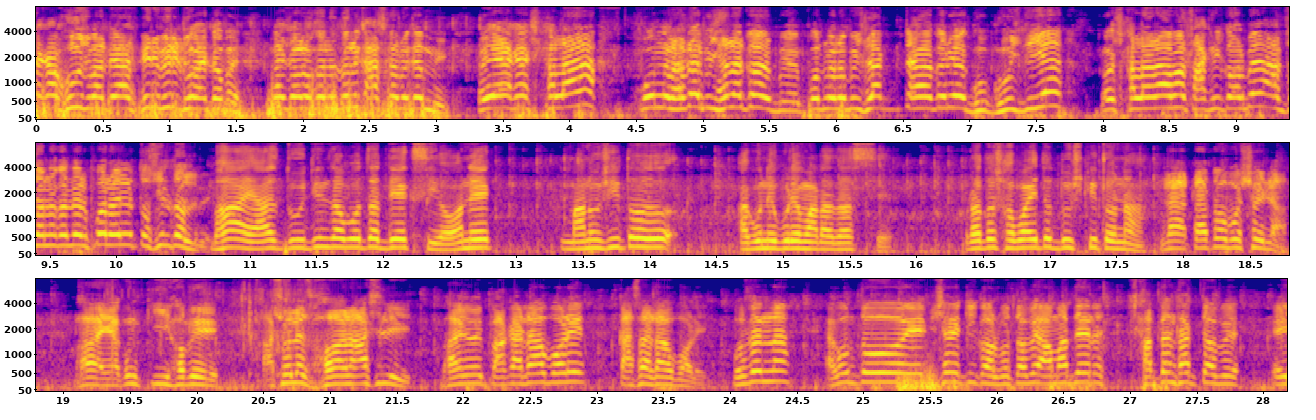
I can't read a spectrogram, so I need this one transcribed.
টাকা ঘুষ বাদে আর ফিরে ফিরে ঢুকাইতে হবে। না জনগণের জন্য কাজ করবে কেমনি? ওই এক এক শালা পনেরো হাজার বিশ হাজার করে পনেরো বিশ লাখ টাকা করে ঘুষ দিয়ে ওই শালারা আমার চাকরি করবে আর জনগণের উপর হইলে তহসিল তুলবে। ভাই আজ দুই দিন যাবত যা দেখছি অনেক মানুষই তো আগুনে পুড়ে মারা যাচ্ছে। ওরা তো সবাই তো দুষ্কৃত না। না তা তো অবশ্যই না। ভাই এখন কি হবে? আসলে ঝড় আসলি ভাই ওই পাকাটাও পড়ে কাঁচাটাও পড়ে। বুঝলেন না? এখন তো এই বিষয়ে কি করব? তবে আমাদের সাবধান থাকতে হবে। এই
